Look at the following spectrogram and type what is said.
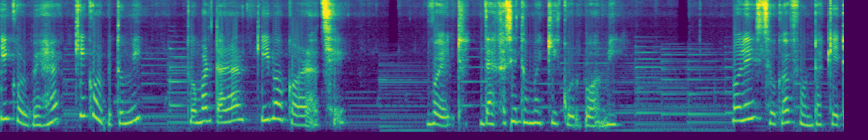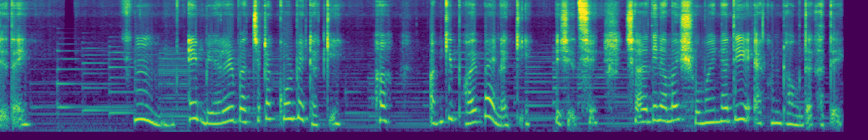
কি করবে হ্যাঁ? কি করবে তুমি? তোমার তার আর কি বা করার আছে? ওয়েট, দেখাচ্ছি তোমায় কি করব আমি। বলেই সুগা ফোনটা কেটে দেয়। হুম, এই বিড়ালের বাচ্চাটা করবেটা কি? হ্যাঁ আমি কি ভয় পাই নাকি? এসেছে। সারাদিন আমায় সময় না দিয়ে এখন ঢং দেখাতে।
